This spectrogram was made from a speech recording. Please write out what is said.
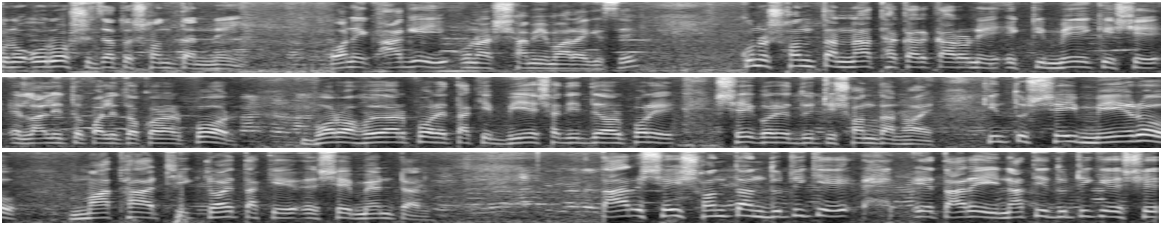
কোনো ওরসজাত সন্তান নেই। অনেক আগেই ওনার স্বামী মারা গেছে। কোনো সন্তান না থাকার কারণে একটি মেয়েকে সে লালিত পালিত করার পর, বড় হওয়ার পরে তাকে বিয়ে শাদি দেওয়ার পরে সেই ঘরে দুইটি সন্তান হয়। কিন্তু সেই মেয়েরও মাথা ঠিক নয়, তাকে সে মেন্টাল। তার সেই সন্তান দুটিকে, এ তার এই নাতি দুটিকে সে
